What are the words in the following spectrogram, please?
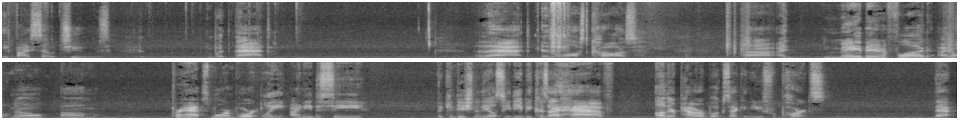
if I so choose. But that that is a lost cause. Uh, I may have been in a flood. I don't know. Um, perhaps more importantly, I need to see the condition of the LCD because I have other power books I can use for parts that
